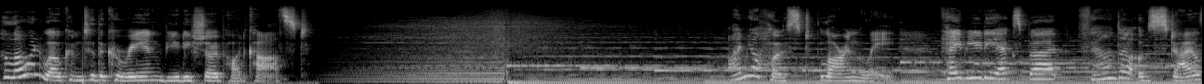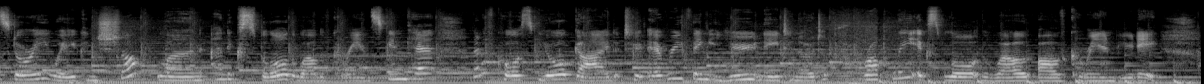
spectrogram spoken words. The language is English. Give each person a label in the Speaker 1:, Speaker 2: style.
Speaker 1: Hello and welcome to the Korean Beauty Show podcast. I'm your host, Lauren Lee, K beauty expert, founder of Style Story, where you can shop, learn, and explore the world of Korean skincare, and of course, your guide to everything you need to know to properly explore the world of Korean beauty.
